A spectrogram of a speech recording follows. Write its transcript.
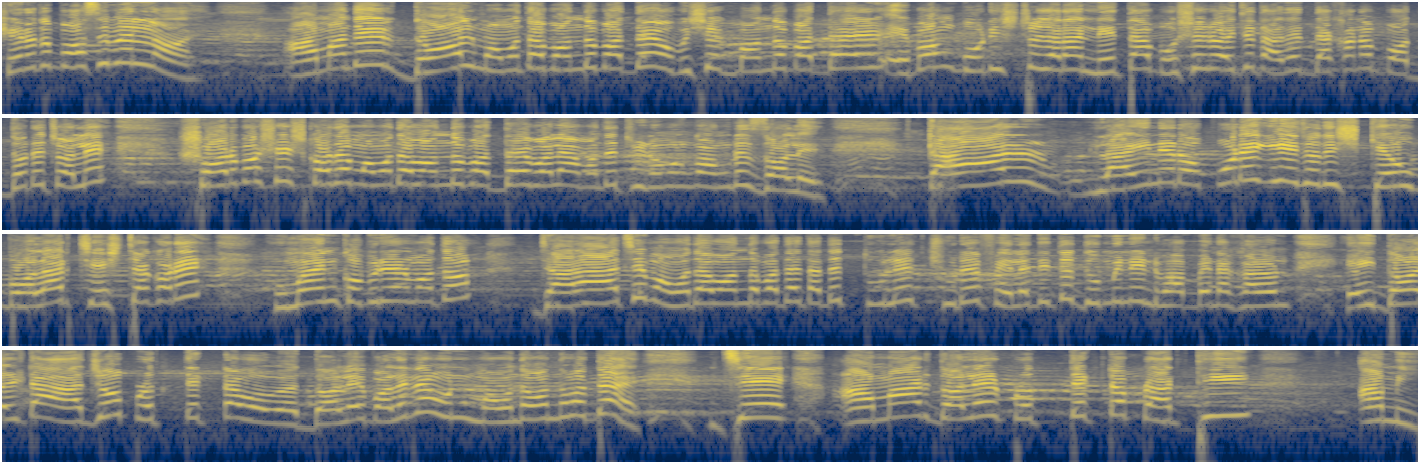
সেটা তো পসিবল নয়। আমাদের দল মমতা বন্দ্যোপাধ্যায়, অভিষেক বন্দ্যোপাধ্যায় এবং বরিষ্ঠ যারা নেতা বসে রয়েছে, তাদের দেখানো পথ ধরে চলে। সর্বশেষ কথা মমতা বন্দ্যোপাধ্যায় বলে আমাদের তৃণমূল কংগ্রেস দলের। তার লাইনের ওপরে গিয়ে যদি কেউ বলার চেষ্টা করে, হুমায়ুন কবিরের মতো যারা আছে, মমতা বন্দ্যোপাধ্যায় তাদের তুলে ছুঁড়ে ফেলে দিতে দু মিনিট ভাববে না। কারণ এই দলটা আজও প্রত্যেকটা দলে বলে না মমতা বন্দ্যোপাধ্যায় যে আমার দলের প্রত্যেকটা প্রার্থী আমি।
